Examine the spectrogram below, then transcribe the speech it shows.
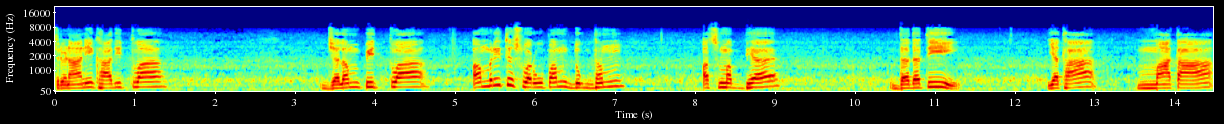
तृणानि खादित्वा, जलं पीत्वा, अमृतस्वरूपं दुग्धम् अस्मभ्य ददति। यथा माता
